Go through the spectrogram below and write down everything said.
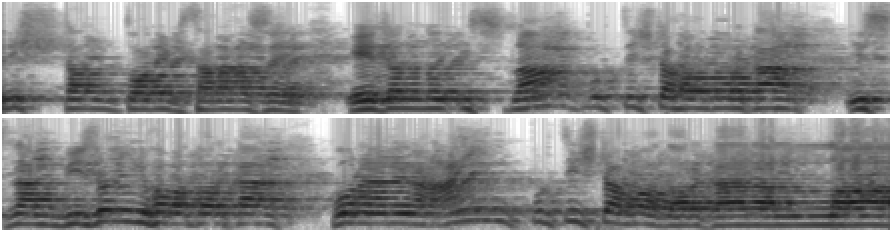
দৃষ্টান্ত অনেক জানা আছে। এই জন্য ইসলাম প্রতিষ্ঠা হওয়া দরকার, ইসলাম বিজয়ী হওয়া দরকার, কোরআনের আইন প্রতিষ্ঠা হওয়া দরকার আল্লাহ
